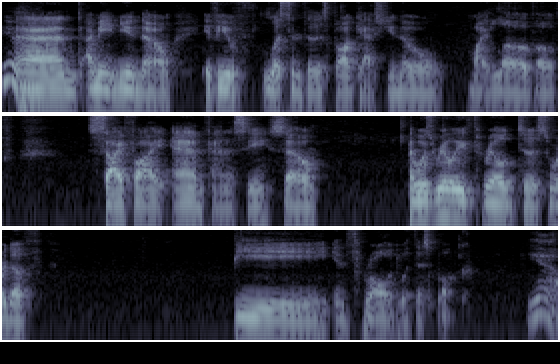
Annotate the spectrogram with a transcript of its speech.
Yeah. And I mean, you know, if you've listened to this podcast, you know my love of sci-fi and fantasy. So I was really thrilled to sort of be enthralled with this book. Yeah.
